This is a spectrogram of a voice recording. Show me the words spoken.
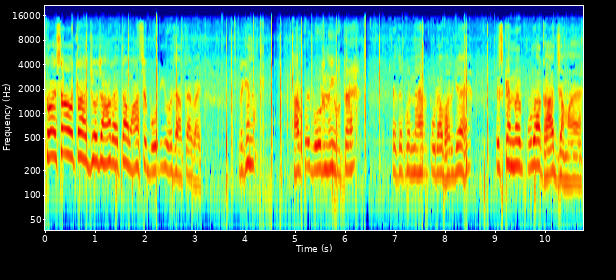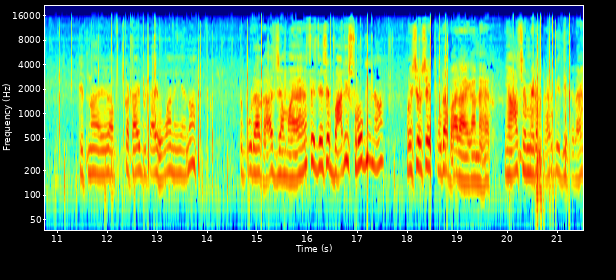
तो ऐसा होता है, जो जहाँ रहता है, वहाँ से बोर ही हो जाता है भाई। लेकिन हर कोई बोर नहीं होता है। ये देखो, नहर पूरा भर गया है। इसके अंदर पूरा घास जमा है। कितना है, अब कटाई बिटाई हुआ नहीं है ना। तो पूरा घास जमा है। ऐसे जैसे बारिश होगी ना, वैसे वैसे पूरा भर आएगा नहर। यहाँ से मेरा घर भी दिख रहा है।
